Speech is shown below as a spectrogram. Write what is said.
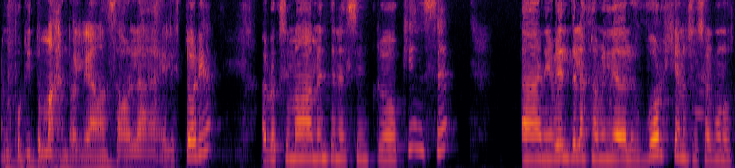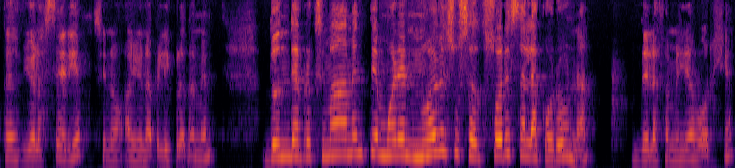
un poquito más en realidad avanzado la, en la historia, aproximadamente en el siglo XV, a nivel de la familia de los Borgia, no sé si alguno de ustedes vio la serie, si no, hay una película también, donde aproximadamente mueren nueve sucesores a la corona de la familia Borgia,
